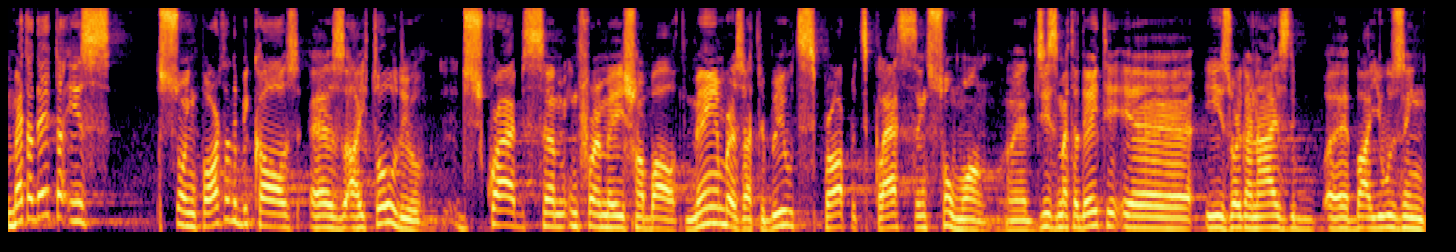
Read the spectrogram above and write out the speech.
Metadata is so important because, as I told you, describes some information about members, attributes, properties, classes, and so on. Uh, this metadata uh, is organized uh, by using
